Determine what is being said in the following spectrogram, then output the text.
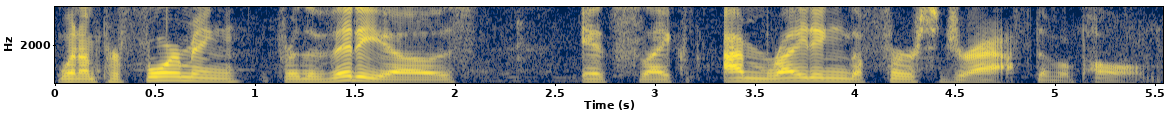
when I'm performing for the videos, it's like I'm writing the first draft of a poem.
